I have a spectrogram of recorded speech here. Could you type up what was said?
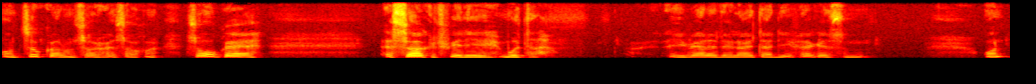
und Zucker und solche Sachen so gesorgt für die Mutter. Ich werde die Leute nie vergessen. Und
